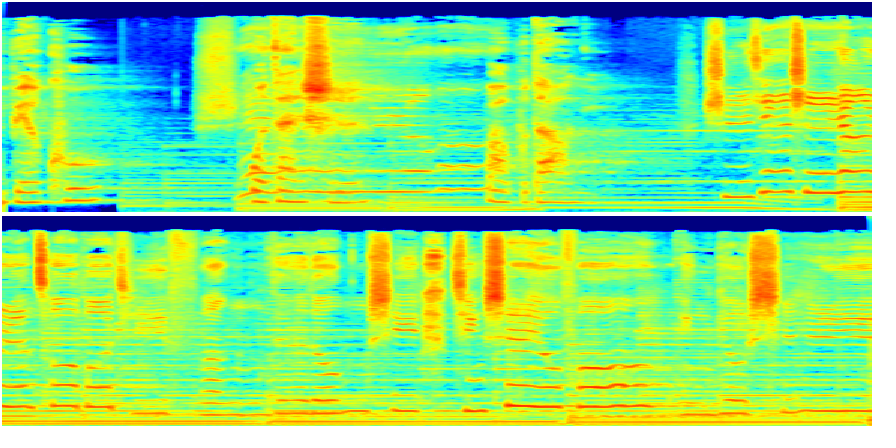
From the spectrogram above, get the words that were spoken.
别哭，我暂时抱不到你。时间是让人猝不及防的东西，晴时有风，有时雨，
